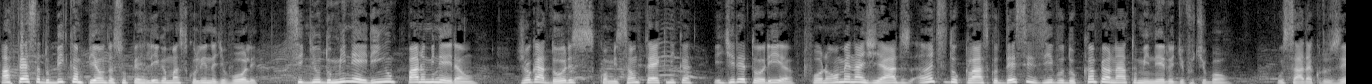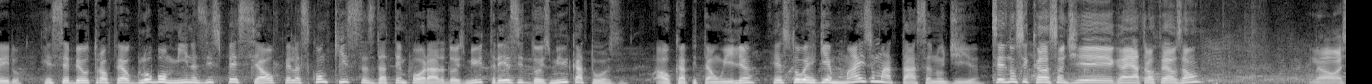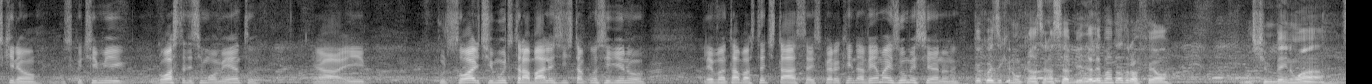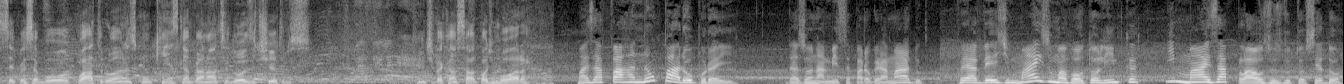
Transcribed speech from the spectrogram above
A festa do bicampeão da Superliga Masculina de Vôlei seguiu do Mineirinho para o Mineirão. Jogadores, comissão técnica e diretoria foram homenageados antes do clássico decisivo do Campeonato Mineiro de Futebol. O Sada Cruzeiro recebeu o troféu Globo Minas especial pelas conquistas da temporada 2013-2014. Ao capitão William, restou erguer mais uma taça no dia. Vocês não se cansam de ganhar troféus, não? Não, acho que não. Acho que o time gosta desse momento. É, e por sorte e muito trabalho a gente está conseguindo levantar bastante taça. Espero que ainda venha mais uma esse ano, né? A coisa que não cansa nessa vida é levantar troféu. Nosso time vem numa sequência boa, quatro anos com 15 campeonatos e 12 títulos. Quem estiver cansado pode ir embora. Mas a farra não parou por aí. Da zona mista para o gramado, foi a vez de mais uma volta olímpica e mais aplausos do torcedor.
